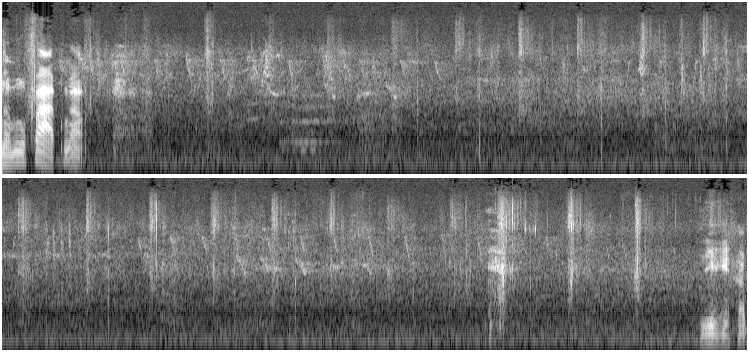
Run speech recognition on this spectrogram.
น้ำฝาดเนาะนี่ครับ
